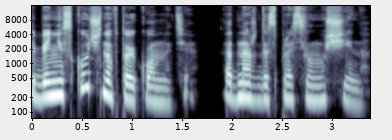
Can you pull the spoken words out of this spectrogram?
«Тебе не скучно в той комнате?» — однажды спросил мужчина.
